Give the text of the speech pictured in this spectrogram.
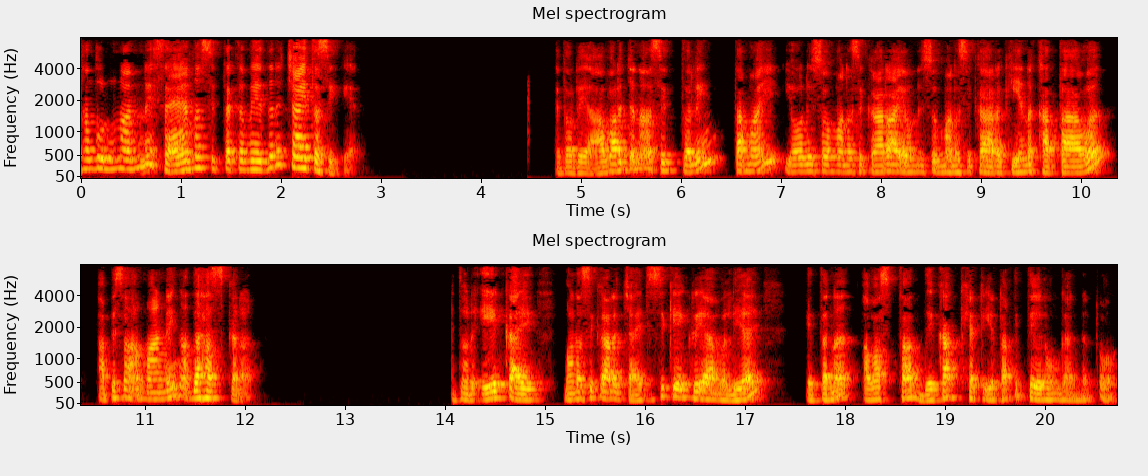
හඳුන්වන්නේ සෑම සිතකම යෙදෙන චෛතසිකය. එතකොට ආවර්ජන සිත් වලින් තමයි යෝනිසෝ මනසිකාර අයෝනිසෝ මනසිකාර කියන කතාව අපි සාමාන්‍යයෙන් අදහස් කරන්නේ. එතකොට ඒකයි මානසිකාර චෛතසිකේ ක්‍රියාවලියයි එතන අවස්ථා දෙකක් හැටියට අපි තේරුම් ගන්නට ඕන.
